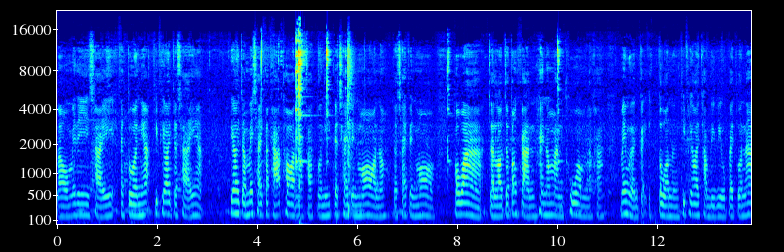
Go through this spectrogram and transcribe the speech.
เราไม่ได้ใช้ไอตัวเนี้ยที่พี่อ้อยจะใช้เนี่ยพี่อ้อยจะไม่ใช้กระทะทอดนะคะ ตัวนี้จะใช้เป็นหม้อเนาะจะใช้เป็นหม้อเพราะว่าจะเราจะต้องการให้น้ำมันท่วมนะคะ ไม่เหมือนกับอีกตัวหนึ่งที่พี่อ้อยทำรีวิว ไปตัวหน้า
